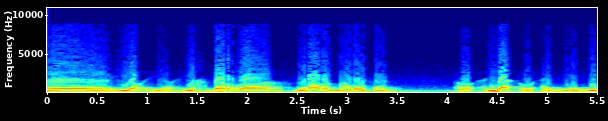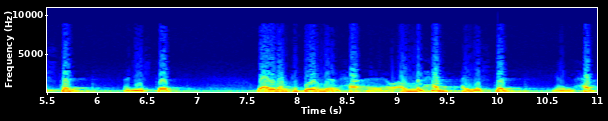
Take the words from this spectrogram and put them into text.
آه، يخضر اخضرارا معروفا لا أن يشتد أن يشتد. وأيضا كثير من أما الحب أن يشتد يعني الحب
